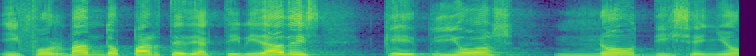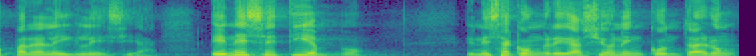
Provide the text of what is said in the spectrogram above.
y formando parte de actividades que Dios no diseñó para la iglesia. En ese tiempo, en esa congregación encontraron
